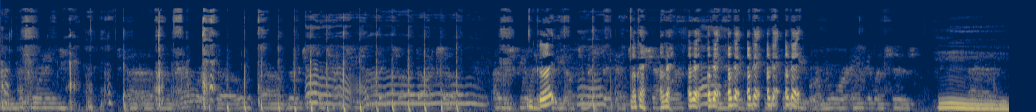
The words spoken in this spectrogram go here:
Um, this morning, uh, about an hour ago, um, there were just some taxis and things on the dock, so I was feeling Good? pretty optimistic. I took Okay, a okay, shower, okay, okay, and okay, there okay, was okay, okay. three Or more ambulances Mmm.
